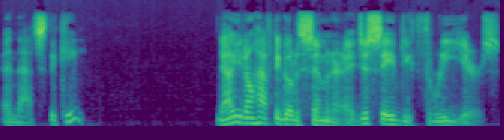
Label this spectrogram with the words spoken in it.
and that's the key. Now you don't have to go to seminary. I just saved you three years.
